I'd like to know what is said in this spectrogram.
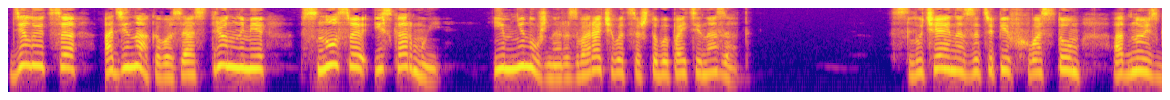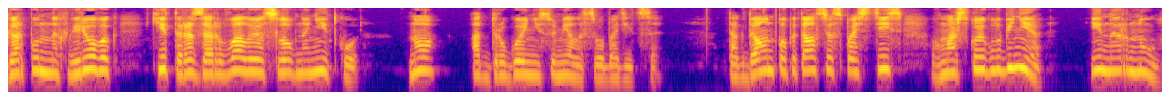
делаются одинаково заостренными с носа и с кормы. Им не нужно разворачиваться, чтобы пойти назад. Случайно зацепив хвостом одну из гарпунных веревок, кит разорвал ее словно нитку, но от другой не сумел освободиться. Тогда он попытался спастись в морской глубине и нырнул.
